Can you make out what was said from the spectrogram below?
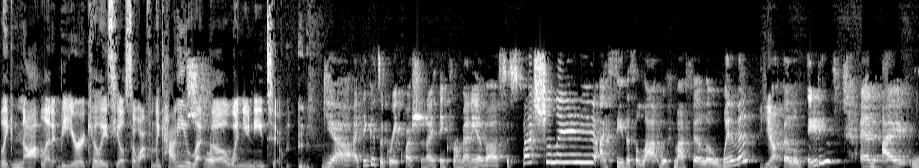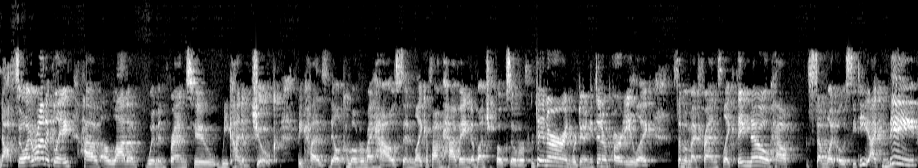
like not let it be your Achilles heel so often? Like, how do you let sure. go when you need to? yeah, I think it's a great question. I think for many of us, especially, I see this a lot with my fellow women, yeah. my fellow ladies. And I, not so ironically, have a lot of women friends who we kind of joke because they'll come over my house and like if I'm having a bunch of folks over for dinner and we're doing a dinner party, like some of my friends, like they know how somewhat OCD I can be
